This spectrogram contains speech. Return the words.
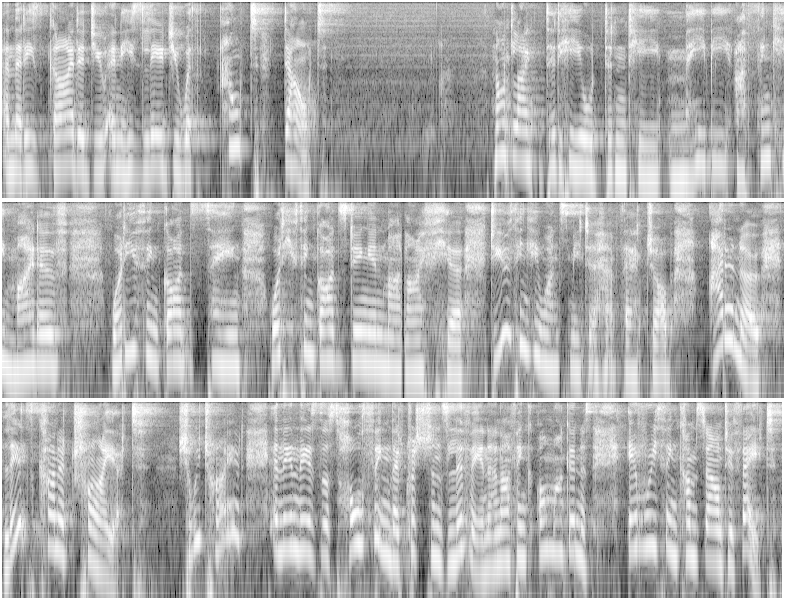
and that He's guided you and He's led you without doubt not like, did he or didn't he? Maybe. I think he might have. What do you think God's saying? What do you think God's doing in my life here? Do you think he wants me to have that job? I don't know. Let's kind of try it. Should we try it? And then there's this whole thing that Christians live in, and I think, oh my goodness, everything comes down to fate.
